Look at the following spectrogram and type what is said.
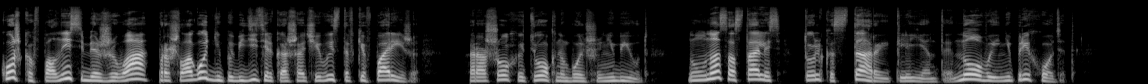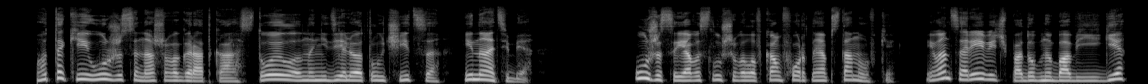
Кошка вполне себе жива, прошлогодний победитель кошачьей выставки в Париже. Хорошо, хоть окна больше не бьют. Но у нас остались только старые клиенты, новые не приходят. Вот такие ужасы нашего городка. Стоило на неделю отлучиться, и на тебе. Ужасы я выслушивала в комфортной обстановке. Иван-царевич, подобно бабе-яге,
